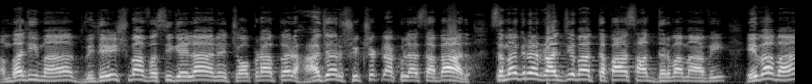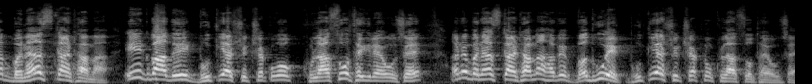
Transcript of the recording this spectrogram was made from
અંબાજીમાં વિદેશમાં વસી ગયેલા અને ચોપડા પર હાજર શિક્ષકના ખુલાસા બાદ સમગ્ર રાજ્યમાં તપાસ હાથ ધરવામાં આવી. એવામાં બનાસકાંઠામાં એક બાદ એક ભૂતિયા શિક્ષકો ખુલાસો થઈ રહ્યો છે અને બનાસકાંઠામાં હવે વધુ એક ભૂતિયા શિક્ષકનો ખુલાસો થયો છે.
